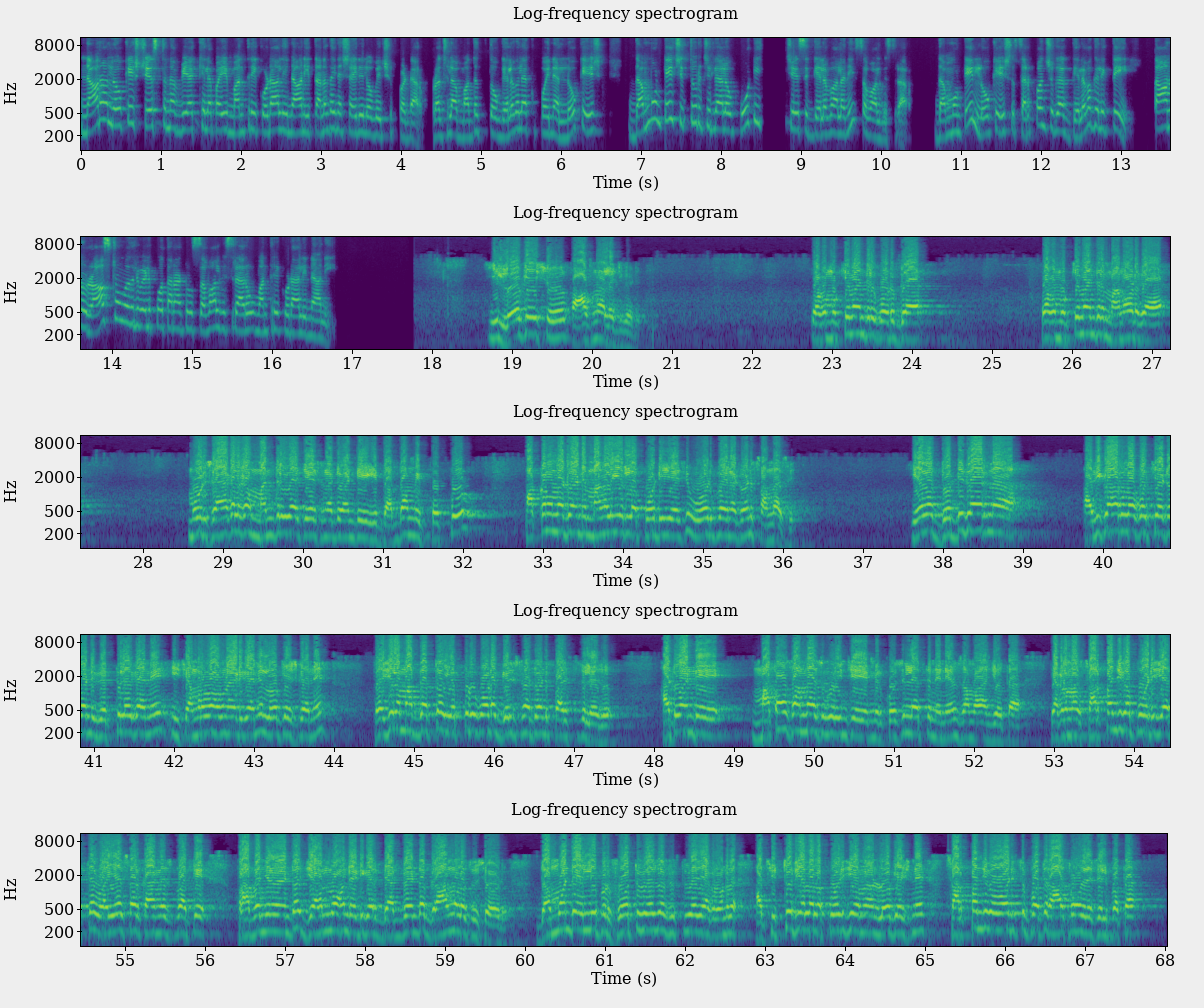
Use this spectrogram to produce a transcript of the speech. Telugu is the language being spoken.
నారా లోకేష్ చేస్తున్న వ్యాఖ్యలపై మంత్రి కొడాలి నాని తనదైన శైలిలో విరుచుకుపడ్డారు. ప్రజల మద్దతుతో గెలవలేకపోయిన లోకేష్ దమ్ముంటే చిత్తూరు జిల్లాలో పోటీ చేసి గెలవాలని సవాల్ విసిరారు. దమ్ముంటే లోకేష్ సర్పంచ్గా గెలవగలిగితే తాను రాష్ట్రం వదిలి వెళ్ళిపోతానంటూ సవాల్ విసిరారు మంత్రి కొడాలి నాని. ఈ లోకేష్ హాఫ్ నాలెడ్జ్ గడి ఒక ముఖ్యమంత్రి కొడుకుగా ఒక ముఖ్యమంత్రి మనోడుగా మూడు శాఖలుగా మంత్రిగా చేసినటువంటి ఈ దద్దమ్మ పప్పు పక్కన ఉన్నటువంటి మంగళగిరిలో పోటీ చేసి ఓడిపోయినటువంటి సన్నాసి. ఏదో దొడ్డిదారిన అధికారంలోకి వచ్చేటువంటి వ్యక్తులే కానీ ఈ చంద్రబాబు నాయుడు కానీ లోకేష్ కానీ ప్రజల మద్దతుతో ఎప్పుడు కూడా గెలిచినటువంటి పరిస్థితి లేదు. అటువంటి మతం సన్నాసి గురించి మీరు క్వశ్చన్లు వేస్తే నేనేం సమాధానం చెబుతా? ఇక్కడ మాకు సర్పంచ్గా పోటీ చేస్తే వైఎస్ఆర్ కాంగ్రెస్ పార్టీ ప్రపంచం ఏంటో జగన్మోహన్ రెడ్డి గారి దెబ్బ ఏంటో గ్రామంలో చూసేవాడు. దమ్ముంటే వెళ్ళి ఇప్పుడు ఫోర్త్ వేజ్ ఫిఫ్త్ వేజ్ అక్కడ ఉండదు. ఆ చిత్తూరు జిల్లాలో పోటీ చేయమని లోకేష్ని సర్పంచ్గా ఓడించిపోతే రాష్ట్రం వదిలేసి వెళ్ళిపోతా.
